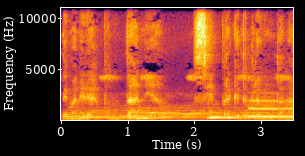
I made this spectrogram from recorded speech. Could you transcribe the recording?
de manera espontánea siempre que te preguntan algo.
